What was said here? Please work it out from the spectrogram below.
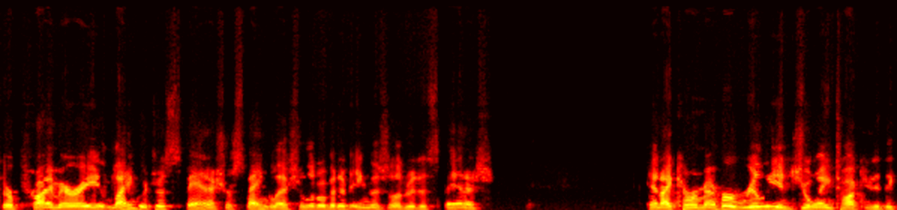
their primary language was Spanish or Spanglish, a little bit of English, a little bit of Spanish. And I can remember really enjoying talking to the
